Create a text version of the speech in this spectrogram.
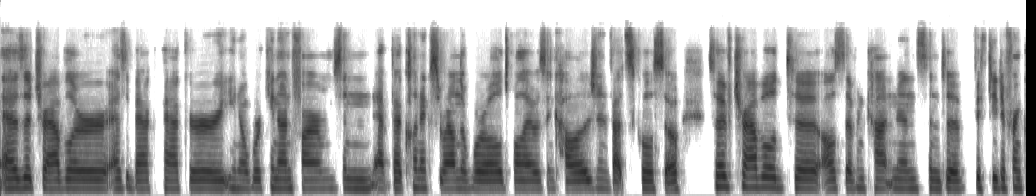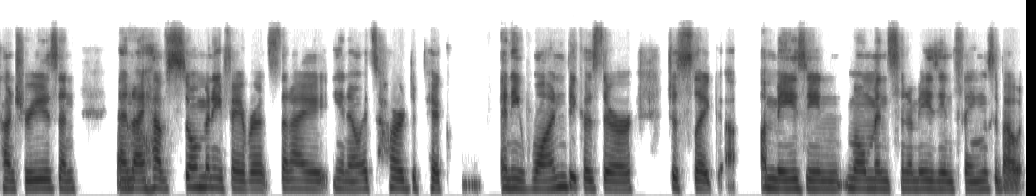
as a traveler, as a backpacker, you know, working on farms and at vet clinics around the world while I was in college and vet school. So, so I've traveled to all seven continents and to 50 different countries. And, and I have so many favorites that I, you know, it's hard to pick any one because there are just like amazing moments and amazing things about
